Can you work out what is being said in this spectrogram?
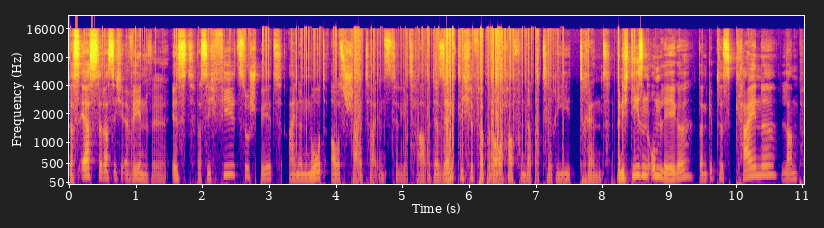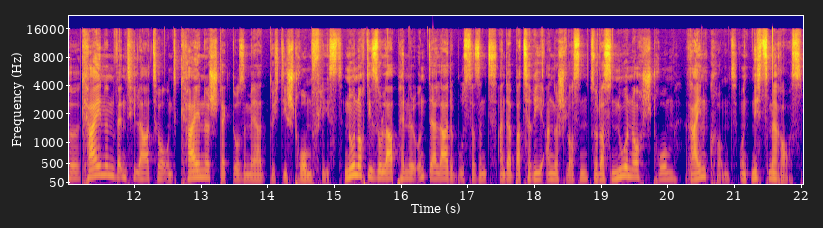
Das erste, das ich erwähnen will, ist, dass ich viel zu spät einen Notausschalter installiert habe, der sämtliche Verbraucher von der Batterie trennt. Wenn ich diesen umlege, dann gibt es keine Lampe, keinen Ventilator und keine Steckdose mehr, durch die Strom fließt. Nur noch die Solarpanel und der Ladebooster sind an der Batterie angeschlossen, sodass nur noch Strom reinkommt und nichts mehr raus.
